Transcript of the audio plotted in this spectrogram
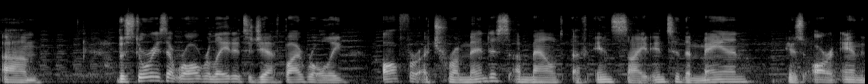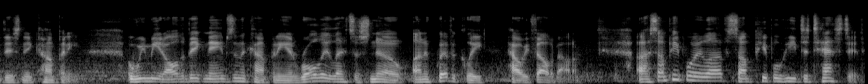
Um, the stories that were all related to Jeff by Rolly offer a tremendous amount of insight into the man, his art, and the Disney company. We meet all the big names in the company, and Rolly lets us know unequivocally how he felt about them. Uh, some people he loved, some people he detested,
